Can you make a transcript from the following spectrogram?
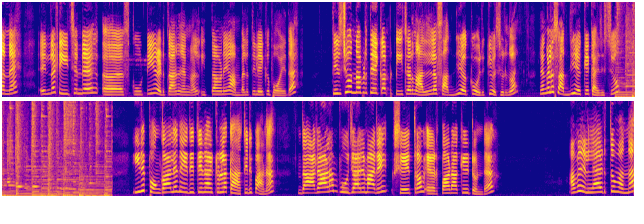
തന്നെ എന്റെ ടീച്ചറിന്റെ സ്കൂട്ടിയും എടുത്താണ് ഞങ്ങൾ ഇത്തവണയും അമ്പലത്തിലേക്ക് പോയത്. തിരിച്ചു വന്നപ്പോഴത്തേക്കും ടീച്ചർ നല്ല സദ്യയൊക്കെ ഒരുക്കി വെച്ചിരുന്നു. ഞങ്ങൾ സദ്യയൊക്കെ കഴിച്ചു. ഇനി പൊങ്കാല നേദ്യത്തിനായിട്ടുള്ള കാത്തിരിപ്പാണ്. ധാരാളം പൂജാരിമാരെ ക്ഷേത്രം ഏർപ്പാടാക്കിയിട്ടുണ്ട്. അവരെല്ലായിടത്തും വന്ന്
